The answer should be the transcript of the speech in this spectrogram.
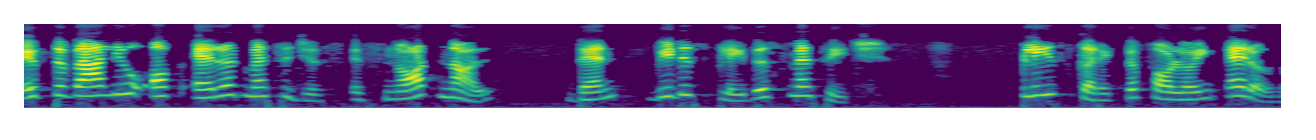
If the value of error messages is not null, then we display this message. Please correct the following errors.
